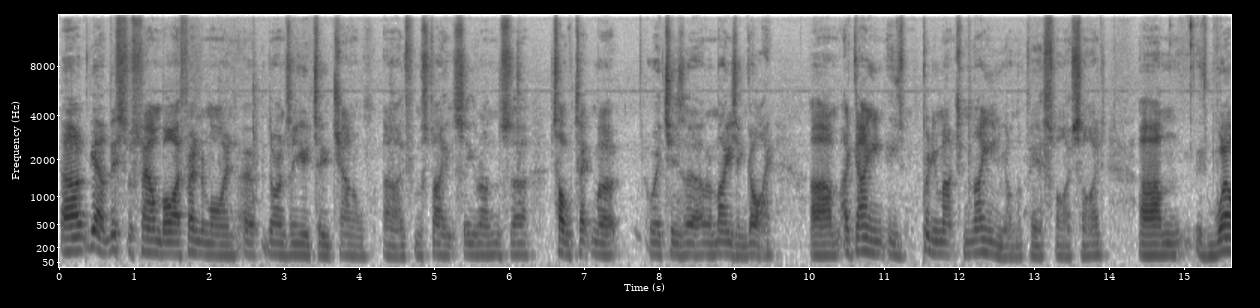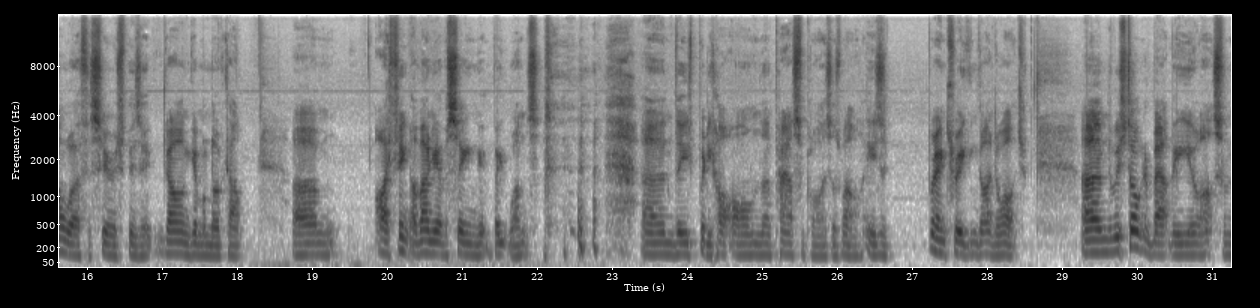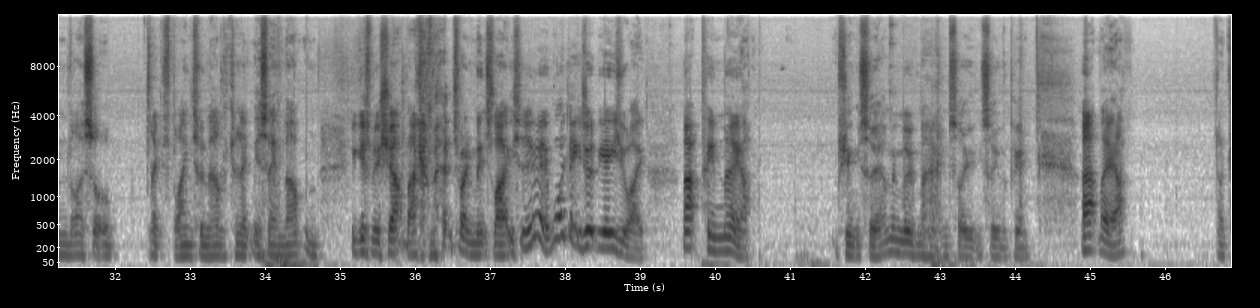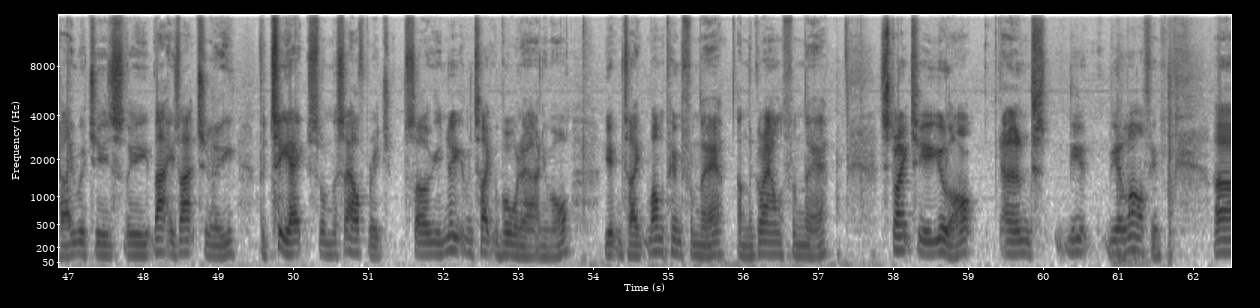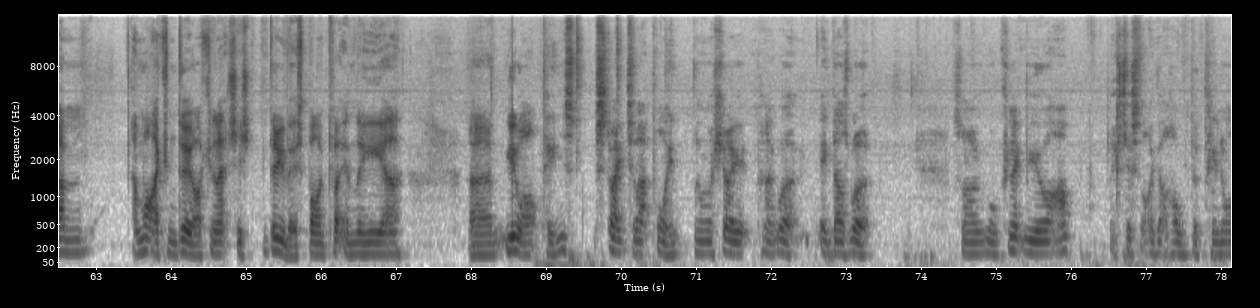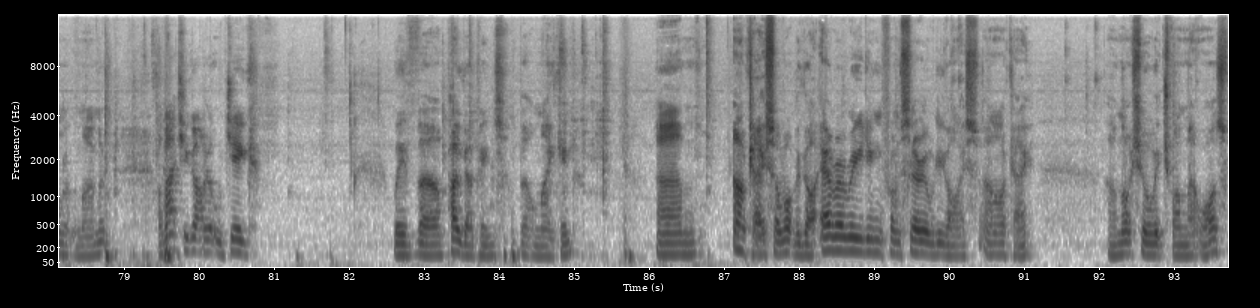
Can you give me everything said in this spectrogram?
Uh, yeah, this was found by a friend of mine uh, who runs a YouTube channel uh, from the States. He runs uh, Toltec Merc, which is uh, an amazing guy. Um, again, he's pretty much mainly on the PS5 side. Um, it's well worth a serious visit. Go and give him a look up. Um, I think I've only ever seen it beat once. and he's pretty hot on the power supplies as well. He's a very intriguing guy to watch. And we was talking about the UARTs and I sort of explained to him how to connect this end up and he gives me a shout back about 20 minutes later. He says, yeah, why don't you do it the easy way? That pin there, if you can see it, let me move my hand so you can see the pin. That there okay, which is the that is actually the TX from the South Bridge. So you need to even take the board out anymore. You can take one pin from there and the ground from there straight to your UART and you, you're laughing. Um, and what I can do, I can actually do this by putting the uh, um, UART pins straight to that point and I'll show you how it works. It does work. So we'll connect the UART up. It's just that I got to hold the pin on at the moment. I've actually got a little jig with uh, pogo pins that I'm making. Um, okay, so what we got? Error reading from serial device. Oh, okay. I'm not sure which one that was.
